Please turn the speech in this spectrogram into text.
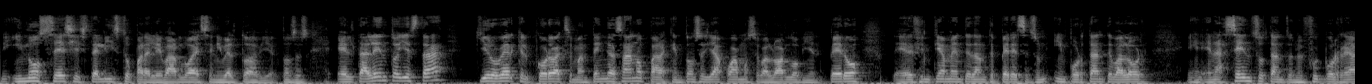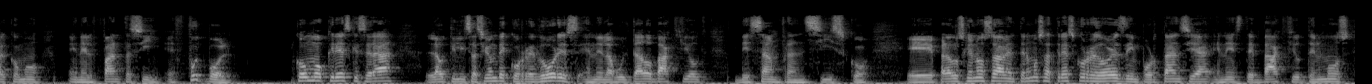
Y, no sé si esté listo para elevarlo a ese nivel todavía. Entonces, el talento ahí está quiero ver que el quarterback se mantenga sano para que entonces ya podamos evaluarlo bien. Pero eh, definitivamente Dante Pérez es un importante valor en, ascenso tanto en el fútbol real como en el fantasy eh, fútbol. ¿Cómo crees que será la utilización de corredores en el abultado backfield de San Francisco? Eh, para los que no saben, tenemos a tres corredores de importancia en este backfield. Tenemos,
